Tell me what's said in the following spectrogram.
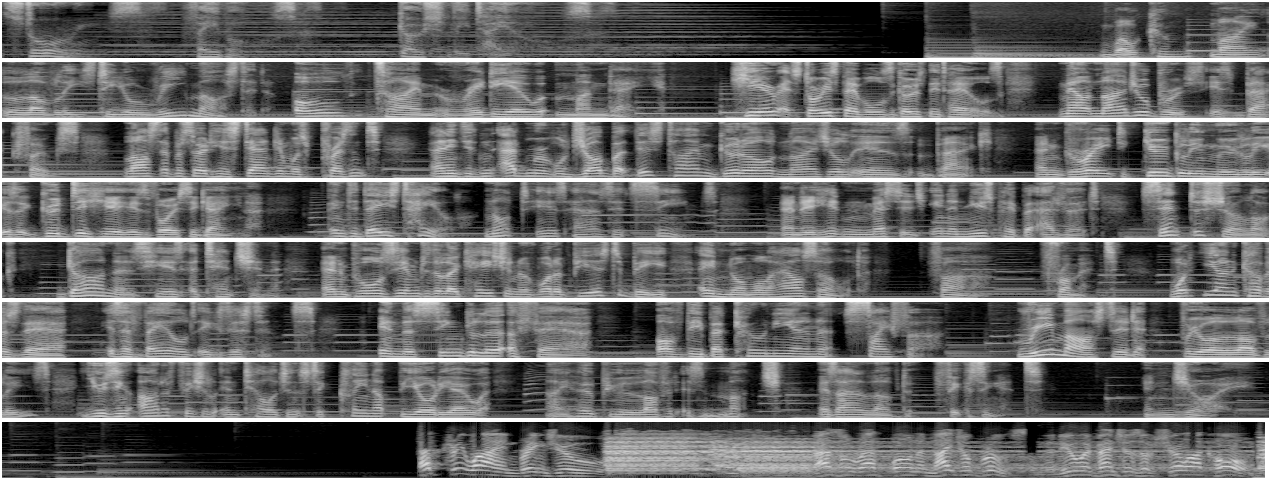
Stories, fables, ghostly tales. Welcome, my lovelies, to your remastered old time Radio Monday. Here at Stories, Fables, Ghostly Tales. Now, Nigel Bruce is back, folks. Last episode, his stand in was present, and he did an admirable job, but this time, good old Nigel is back. And great googly moogly is it good to hear his voice again. In today's tale, not is as it seems, and a hidden message in a newspaper advert sent to Sherlock garners his attention and pulls him to the location of what appears to be a normal household. Far from it. What he uncovers there is a veiled existence in the singular affair of the Baconian cipher. Remastered for your lovelies using artificial intelligence to clean up the audio. I hope you love it as much as I loved fixing it. Enjoy. Petri Wine brings you Basil Rathbone and Nigel Bruce in the new adventures of Sherlock Holmes.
